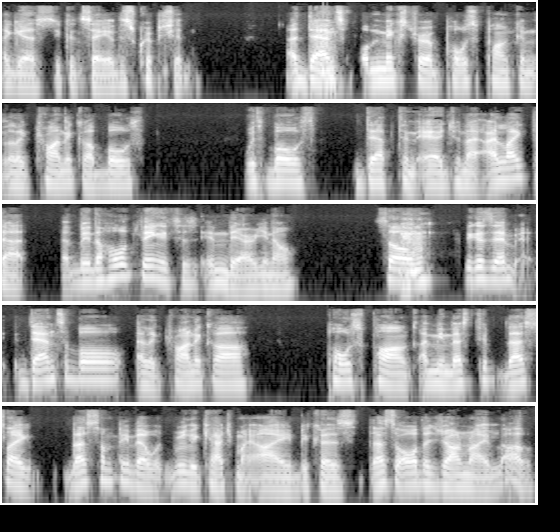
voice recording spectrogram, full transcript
I guess you could say a description, a danceable mm. mixture of post punk and electronica, both with both depth and edge, and I, I like that. I mean, the whole thing is just in there, you know. So mm-hmm. because danceable electronica, post punk, I mean, that's that's like that's something that would really catch my eye because that's all the genre I love,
